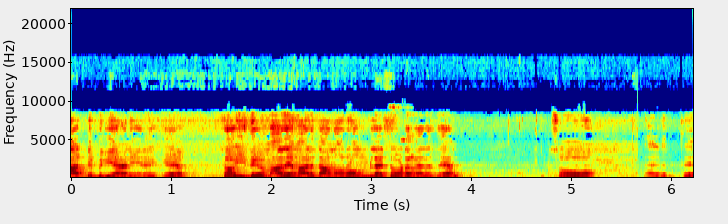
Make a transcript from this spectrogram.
ஆட்டு பிரியாணி இருக்கு. ஸோ இதுவும் அதே மாதிரி தான் ஒரு ஒம்லெட்டோட வருது. ஸோ எடுத்து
